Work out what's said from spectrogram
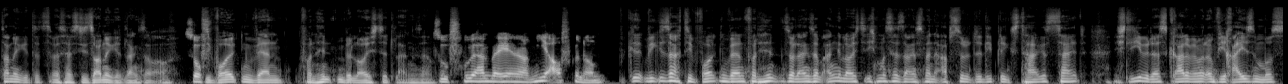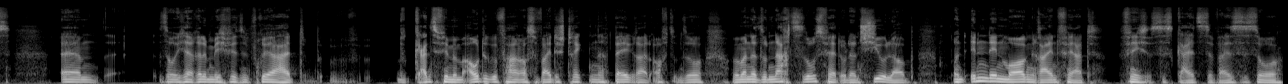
Sonne geht jetzt, was heißt, die Sonne geht langsam auf. So die Wolken werden von hinten beleuchtet langsam. So früh haben wir hier noch nie aufgenommen. Ge- Wie gesagt, die Wolken werden von hinten so langsam angeleuchtet. Ich muss ja sagen, es ist meine absolute Lieblingstageszeit. Ich liebe das, gerade wenn man irgendwie reisen muss. Ähm, so, ich erinnere mich, wir sind früher halt ganz viel mit dem Auto gefahren, auch so weite Strecken nach Belgrad oft und so. Und wenn man dann so nachts losfährt oder einen Skiurlaub und in den Morgen reinfährt, finde ich, ist das Geilste, weil es ist so,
